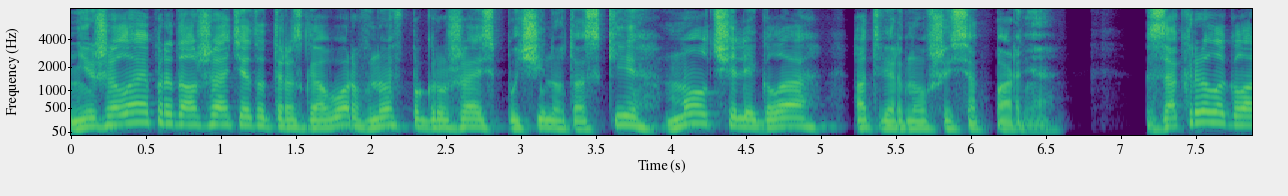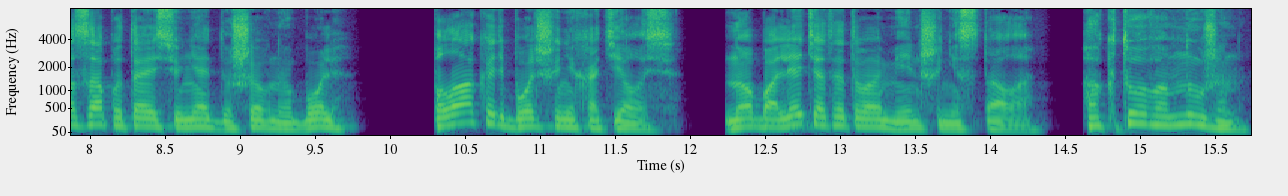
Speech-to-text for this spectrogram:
Не желая продолжать этот разговор, вновь погружаясь в пучину тоски, молча легла, отвернувшись от парня. Закрыла глаза, пытаясь унять душевную боль. Плакать больше не хотелось, но болеть от этого меньше не стало. «А кто вам нужен?»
